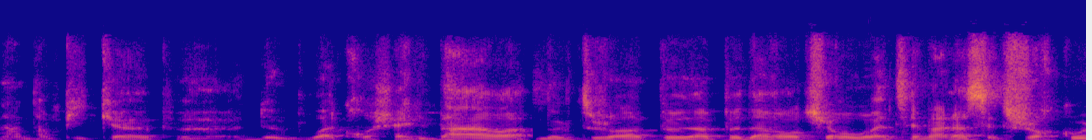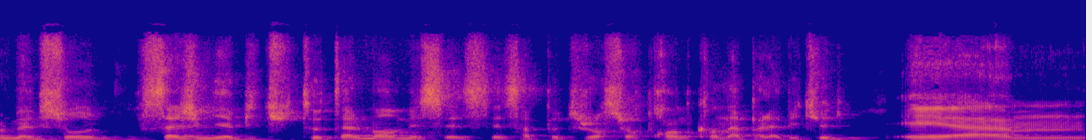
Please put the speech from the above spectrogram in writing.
d'un pick-up, euh, de bois une barre. Donc toujours un peu, un peu d'aventure au Guatemala, c'est toujours cool. Même sur ça, je m'y habitue totalement, mais ça peut toujours surprendre quand on n'a pas l'habitude. Et, euh,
